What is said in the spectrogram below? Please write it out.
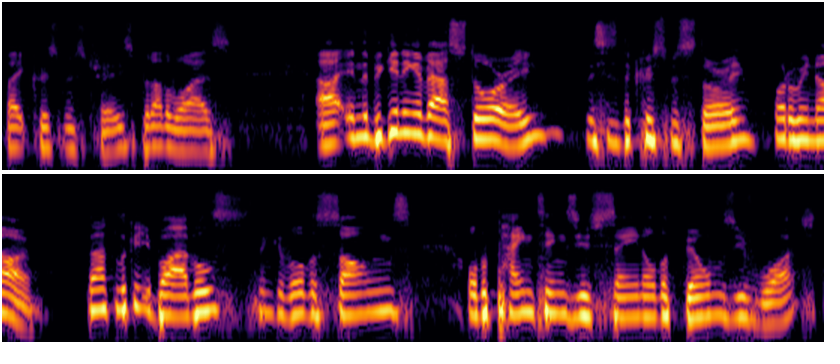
fake Christmas trees, but otherwise, uh, in the beginning of our story, this is the Christmas story. What do we know? Don't have to look at your Bibles. Think of all the songs, all the paintings you've seen, all the films you've watched.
